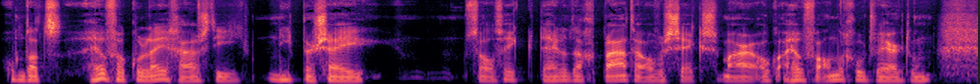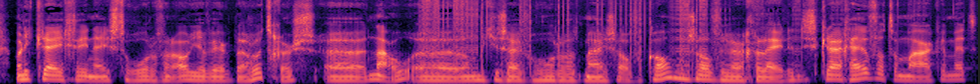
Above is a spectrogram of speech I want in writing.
omdat heel veel collega's die niet per se zoals ik de hele dag praten over seks, maar ook heel veel ander goed werk doen. Maar die kregen ineens te horen van, oh, jij werkt bij Rutgers. Eh, nou, eh, dan moet je eens even horen wat mij is overkomen zoveel jaar geleden. Dus ze krijgen heel veel te maken met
